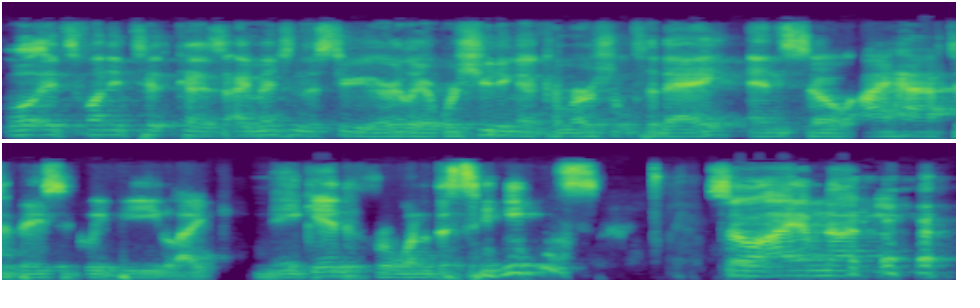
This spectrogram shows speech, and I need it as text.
Well, it's funny because I mentioned this to you earlier. We're shooting a commercial today, and so I have to basically be like naked for one of the scenes. So I am not eating for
